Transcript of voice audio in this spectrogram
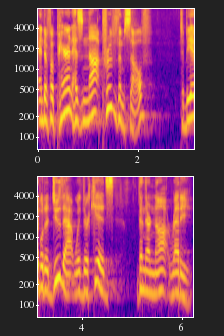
And if a parent has not proved themselves to be able to do that with their kids, then they're not ready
